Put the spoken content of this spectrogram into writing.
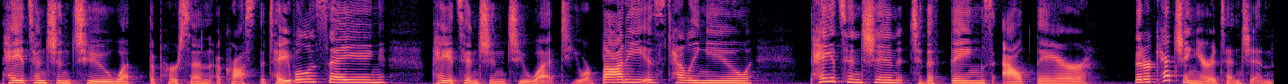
Pay attention to what the person across the table is saying. Pay attention to what your body is telling you. Pay attention to the things out there that are catching your attention.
